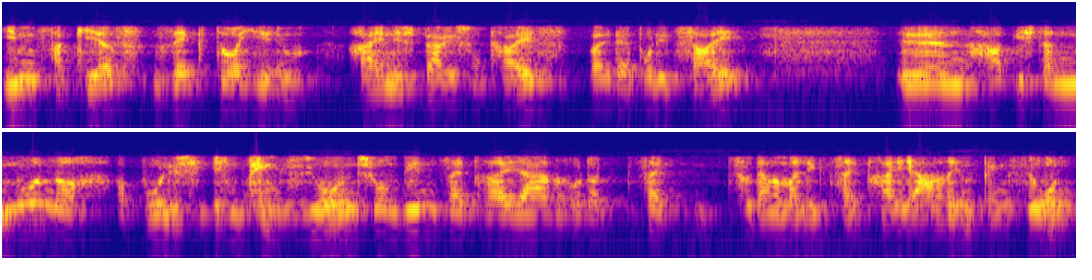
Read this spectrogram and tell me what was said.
im Verkehrssektor hier im Rheinisch-Bergischen Kreis bei der Polizei. Äh, habe ich dann nur noch, obwohl ich in Pension schon bin seit drei Jahren oder seit zur damaligen Zeit drei Jahre in Pension,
